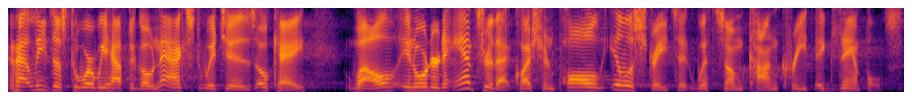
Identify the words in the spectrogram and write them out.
And that leads us to where we have to go next, which is okay, well, in order to answer that question, Paul illustrates it with some concrete examples.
